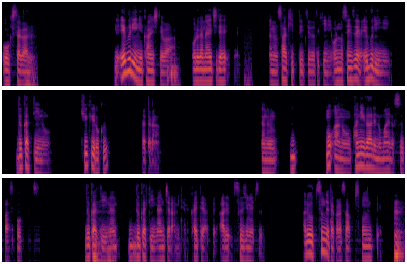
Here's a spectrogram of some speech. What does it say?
大きさがある、うんでエブリーに関しては俺が内地であのサーキット行ってた時に俺の先生がエブリーにドゥカティの996だったかな。あのもあのパニガーレの前のスーパースポーツ。ドゥカティなん、ドゥカティなんちゃらみたいな書いてあってある数字のやつ。あれを積んでたからさスポンって。うん。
